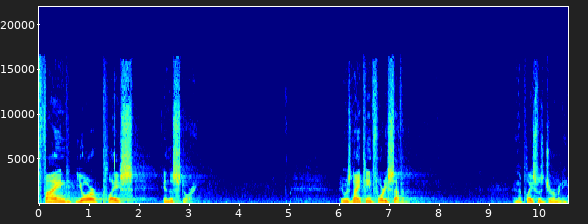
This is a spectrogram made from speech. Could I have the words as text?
Find your place in the story. It was 1947, and the place was Germany.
